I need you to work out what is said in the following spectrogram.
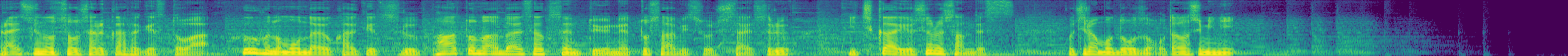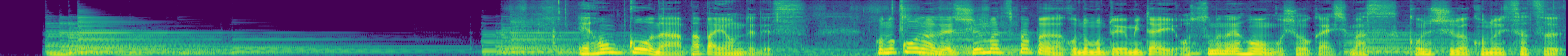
来週のソーシャルカフェゲストは夫婦の問題を解決するパートナー大作戦というネットサービスを主催する市川義則さんです。こちらもどうぞお楽しみに。絵本コーナーパパ読んでです。このコーナーで週末パパが子供と読みたいおすすめの絵本をご紹介します。今週はこの一冊。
